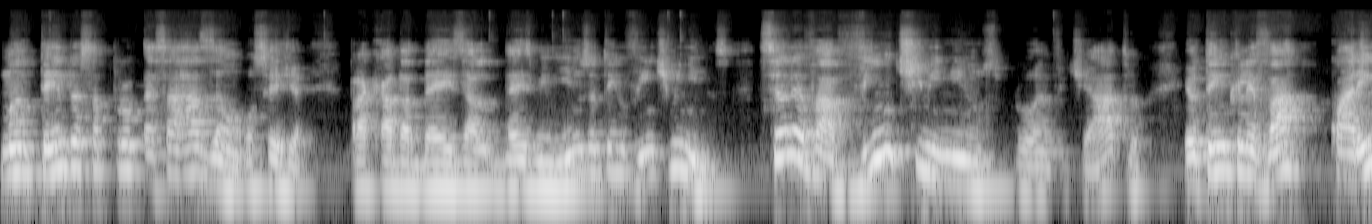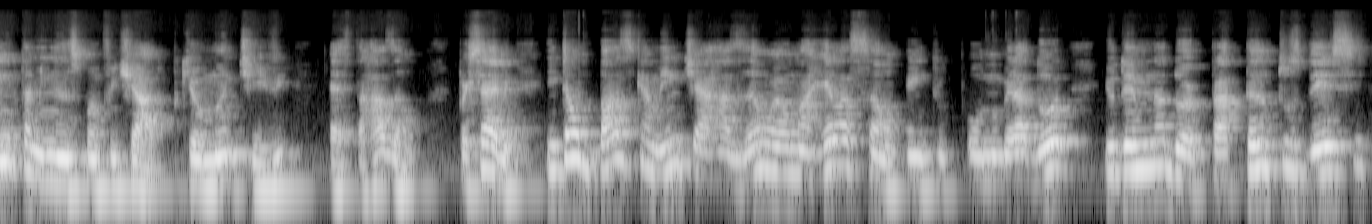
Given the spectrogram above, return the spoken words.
mantendo essa, essa razão. Ou seja, para cada 10, 10 meninos, eu tenho 20 meninas. Se eu levar 20 meninos para o anfiteatro, eu tenho que levar 40 meninas para o anfiteatro, porque eu mantive esta razão. Percebe? Então, basicamente, a razão é uma relação entre o numerador e o denominador. Para tantos desse,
